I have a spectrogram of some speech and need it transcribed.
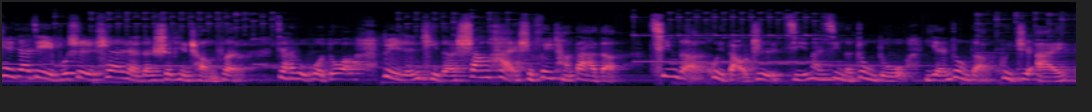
添加剂不是天然的食品成分，加入过多对人体的伤害是非常大的。轻的会导致急慢性的中毒，严重的会致癌。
